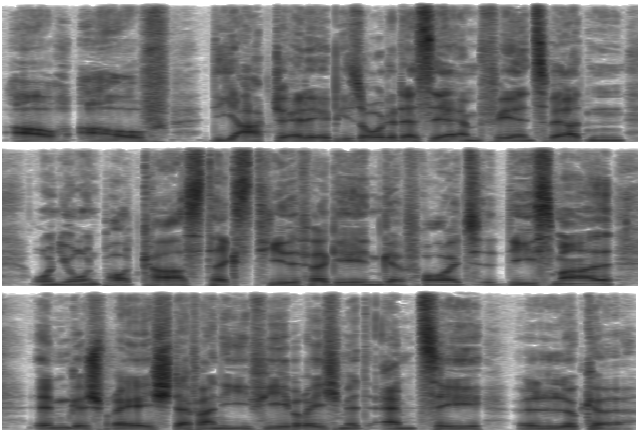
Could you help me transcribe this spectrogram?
auch auf die aktuelle Episode des sehr empfehlenswerten Union Podcast Textilvergehen gefreut. Diesmal im Gespräch Stefanie Fiebrich mit MC Lücke.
